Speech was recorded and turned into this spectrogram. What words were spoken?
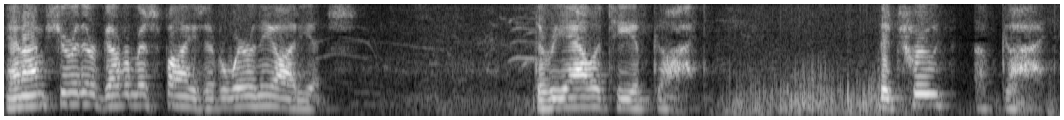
and I'm sure there are government spies everywhere in the audience, the reality of God, the truth of God.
